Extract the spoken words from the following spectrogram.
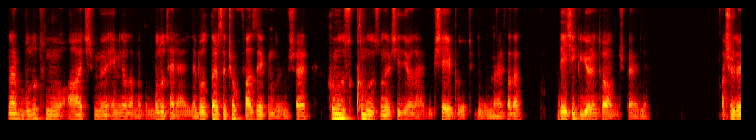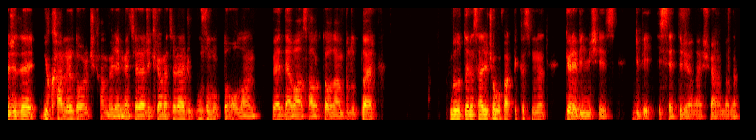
Bunlar bulut mu, ağaç mı emin olamadım. Bulut herhalde. Bulutlarsa çok fazla yakın durmuşlar. Cumulus cumulus buna bir şey diyorlardı. Bir şey bulutuydu bunlar falan. Değişik bir görüntü olmuş böyle. Aşırı derecede yukarılara doğru çıkan böyle metrelerce, kilometrelerce uzunlukta olan ve devasalıkta olan bulutlar. Bulutların sadece çok ufak bir kısmını görebilmişiz gibi hissettiriyorlar şu an bana.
